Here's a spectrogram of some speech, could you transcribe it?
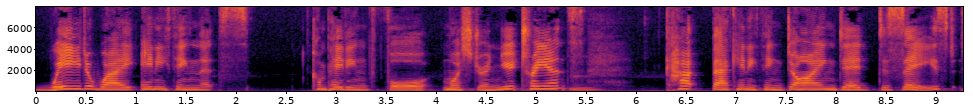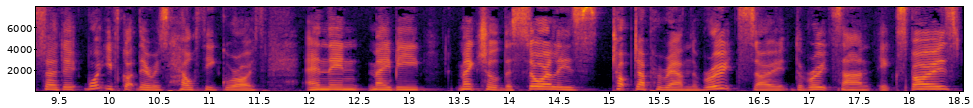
weed away anything that's competing for moisture and nutrients, mm. cut back anything dying, dead, diseased, so that what you've got there is healthy growth. And then maybe make sure the soil is topped up around the roots so the roots aren't exposed.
